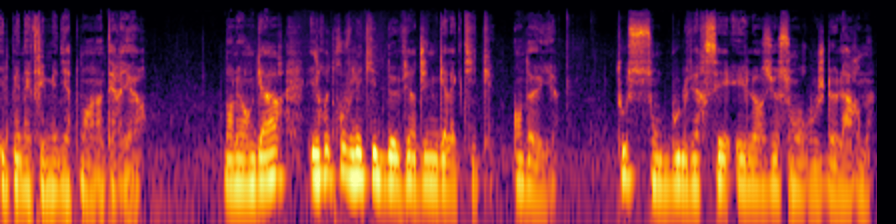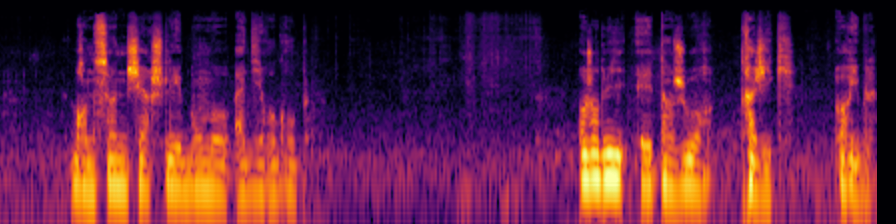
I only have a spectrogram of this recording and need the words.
Il pénètre immédiatement à l'intérieur. Dans le hangar, il retrouve l'équipe de Virgin Galactic, en deuil. Tous sont bouleversés et leurs yeux sont rouges de larmes. Branson cherche les bons mots à dire au groupe. Aujourd'hui est un jour tragique, horrible.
